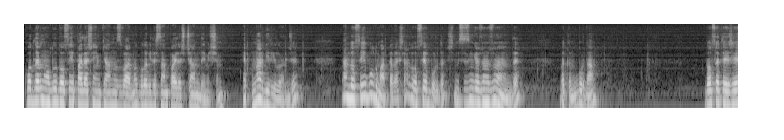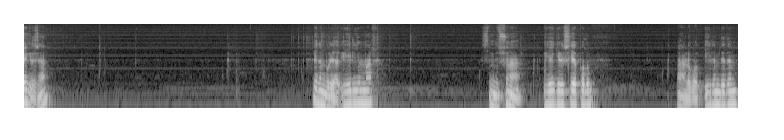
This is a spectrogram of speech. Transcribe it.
Kodların olduğu dosyayı paylaşma imkanınız var mı? Bulabilirsem paylaşacağım demişim. Hep bunlar bir yıl önce. Ben dosyayı buldum arkadaşlar. Dosya burada. Şimdi sizin gözünüzün önünde. Bakın buradan dosya tc'ye gireceğim. Benim buraya üyeliğim var. Şimdi şuna üye girişi yapalım. Ben robot değilim dedim.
